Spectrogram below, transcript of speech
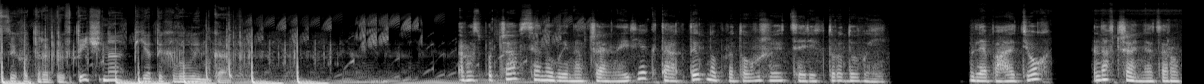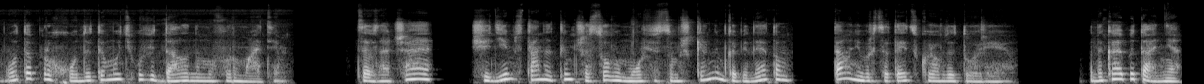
Психотерапевтична п'ятихвилинка. Розпочався новий навчальний рік та активно продовжується рік трудовий. Для багатьох навчання та робота проходитимуть у віддаленому форматі. Це означає, що дім стане тимчасовим офісом, шкільним кабінетом та університетською аудиторією. Виникає питання,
